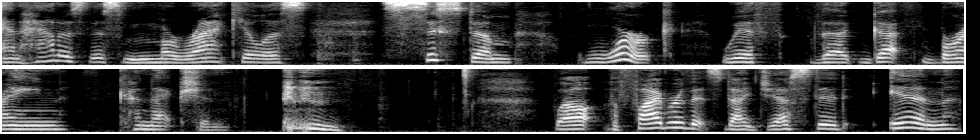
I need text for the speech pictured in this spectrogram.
and how does this miraculous system work with the gut brain connection. well, the fiber that's digested in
